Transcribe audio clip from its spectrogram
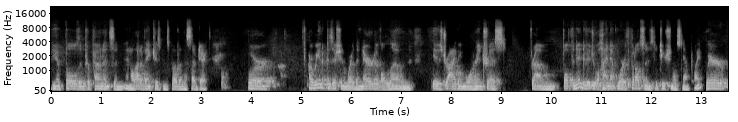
you know, bulls and proponents, and, and a lot of ink has been spilled on the subject. Or are we in a position where the narrative alone is driving more interest from both an individual high net worth, but also institutional standpoint? Where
